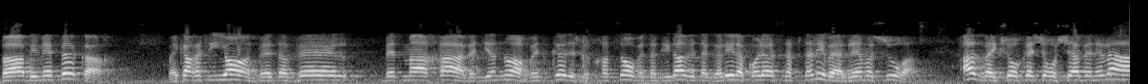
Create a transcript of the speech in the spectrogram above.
בא בימי פקח. ויקח את עיון ואת אבל ואת מעכה ואת ינוח ואת קדש ואת חצור ואת הגלעד ואת הגליל, הכל ארץ נפתלי ויגליהם אשורה. אז ויקשור קשר הושע בן אלה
